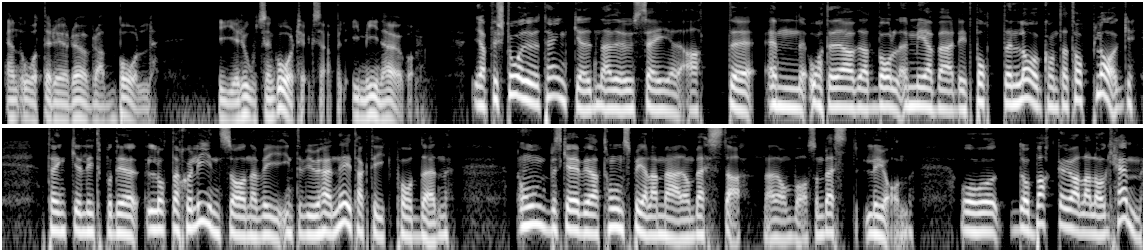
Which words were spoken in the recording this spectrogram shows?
en återerövrad boll i Rosengård till exempel, i mina ögon. Jag förstår hur du tänker när du säger att eh, en återerövrad boll är mer värd i ett bottenlag kontra topplag. Jag tänker lite på det Lotta Schelin sa när vi intervjuade henne i taktikpodden hon beskrev ju att hon spelar med de bästa när de var som bäst, Lyon. Och då backar ju alla lag hem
